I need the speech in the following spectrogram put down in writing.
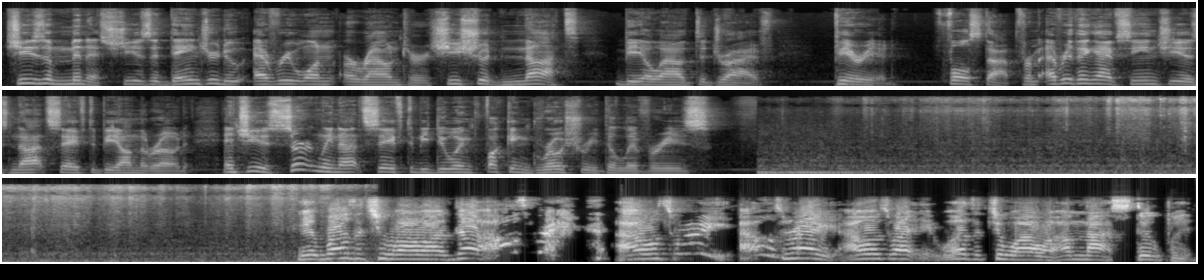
She's a menace. She is a danger to everyone around her. She should not be allowed to drive. Period. Full stop. From everything I've seen, she is not safe to be on the road. And she is certainly not safe to be doing fucking grocery deliveries. It was a Chihuahua. No, I was right. I was right. I was right. I was right. It was a Chihuahua. I'm not stupid.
